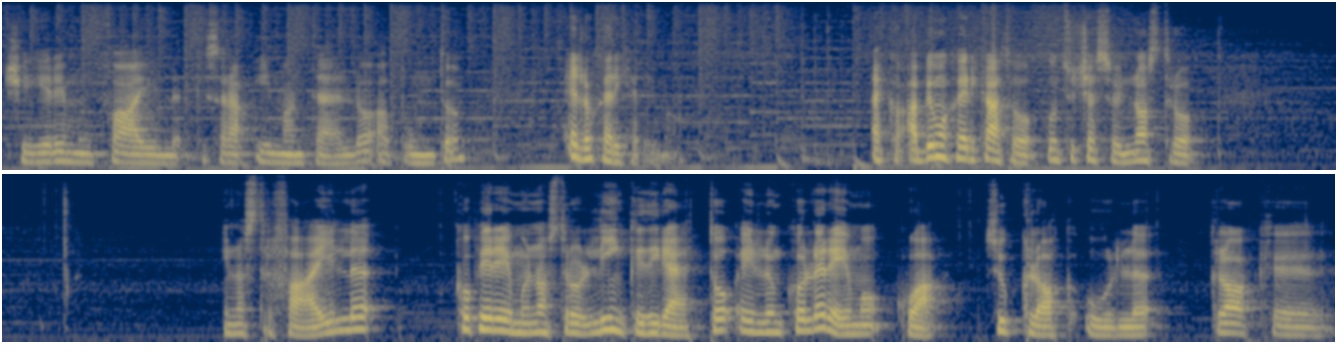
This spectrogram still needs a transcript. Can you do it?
sceglieremo un file che sarà il mantello appunto e lo caricheremo ecco abbiamo caricato con successo il nostro il nostro file copieremo il nostro link diretto e lo incolleremo qua su clock URL. Clock eh,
